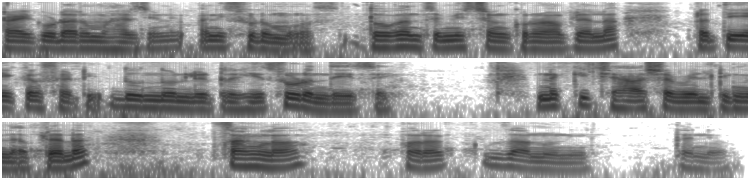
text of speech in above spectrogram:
ट्रायकोडर मार्जिन आणि सुडोमोनस दोघांचं मिश्रण करून आपल्याला प्रति एकरसाठी दोन दोन लिटर हे सोडून द्यायचं आहे नक्कीच ह्या अशा वेल्टिंगला आपल्याला चांगला फरक जाणून येईल. धन्यवाद.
